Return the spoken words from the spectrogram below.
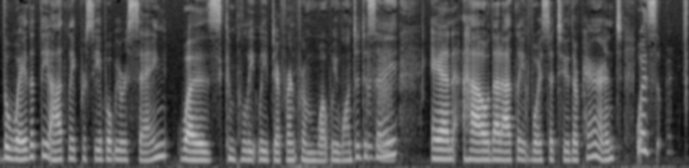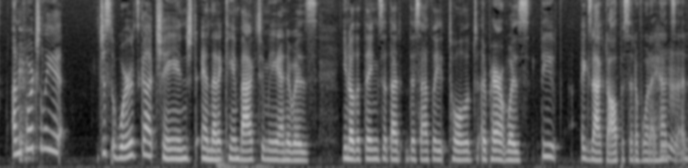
the way that the athlete perceived what we were saying was completely different from what we wanted to say. Mm-hmm. And how that athlete voiced it to their parent was unfortunately just words got changed and then it came back to me and it was you know the things that, that this athlete told their parent was the exact opposite of what i had said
